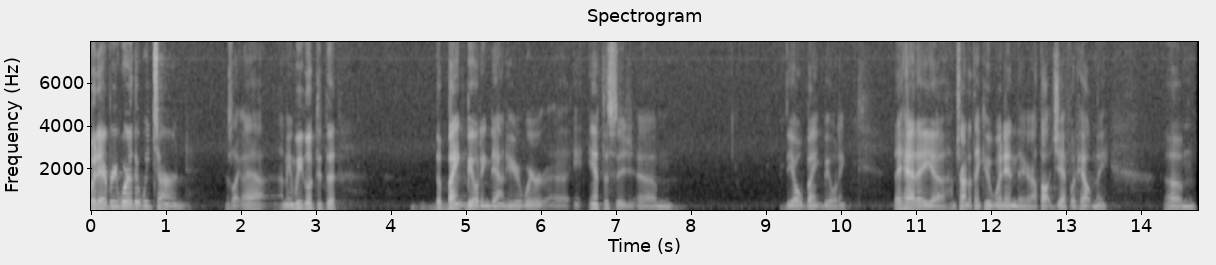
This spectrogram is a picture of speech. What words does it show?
But everywhere that we turned, it was like, uh, I mean, we looked at the, the bank building down here where uh, emphasis, um, the old bank building they had a. am uh, trying to think who went in there. I thought Jeff would help me. Um,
